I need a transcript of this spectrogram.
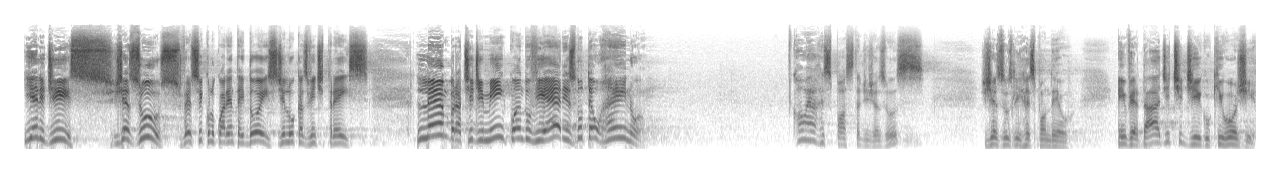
E ele diz: Jesus, versículo 42 de Lucas 23, lembra-te de mim quando vieres no teu reino. Qual é a resposta de Jesus? Jesus lhe respondeu: Em verdade te digo que hoje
